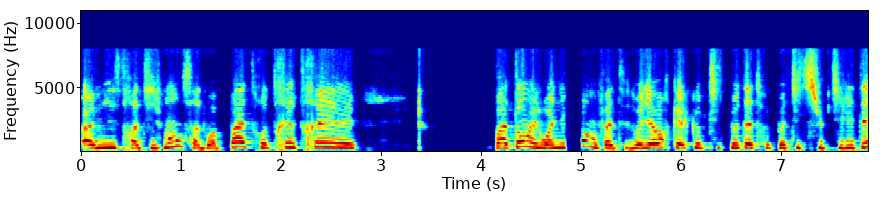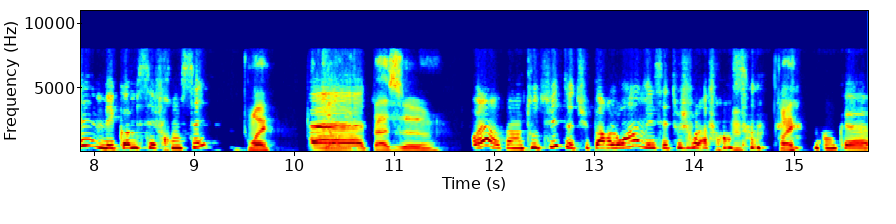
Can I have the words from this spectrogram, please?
administrativement, ça doit pas être très, très pas tant éloigné que ça en fait. Il doit y avoir quelques petites, peut-être petites subtilités, mais comme c'est français. Ouais. Euh, base. Euh, voilà, enfin, tout de suite, tu pars loin, mais c'est toujours la France. Mmh. Ouais. Donc, euh,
